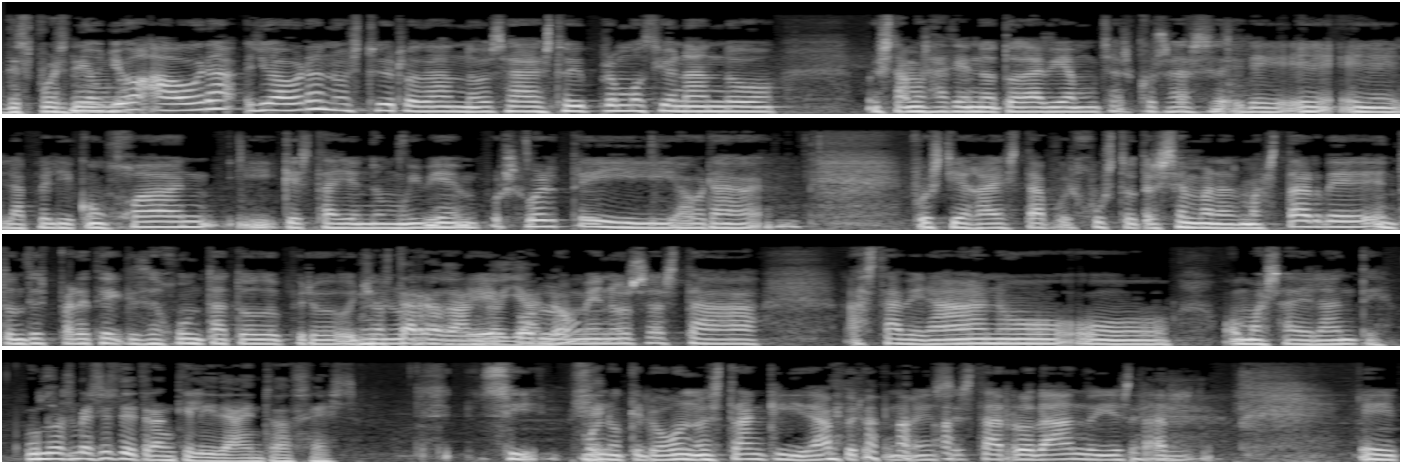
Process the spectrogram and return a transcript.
Después de No, uno- yo ahora, yo ahora no estoy rodando, o sea, estoy promocionando, estamos haciendo todavía muchas cosas de eh, eh, la peli con Juan y que está yendo muy bien, por suerte, y ahora pues llega esta pues justo tres semanas más tarde, entonces parece que se junta todo, pero yo No está rodaré rodando ya, por lo ¿no? menos hasta, hasta verano o, o más adelante. unos meses de tranquilidad, entonces. Sí, sí, bueno, que luego no es tranquilidad, pero que no es estar rodando y estar eh,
